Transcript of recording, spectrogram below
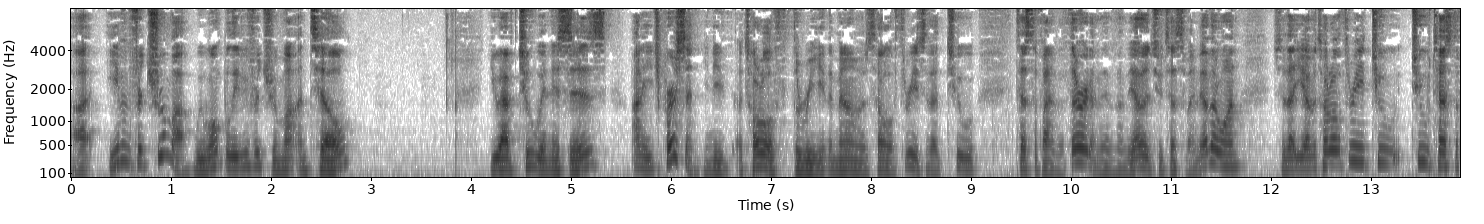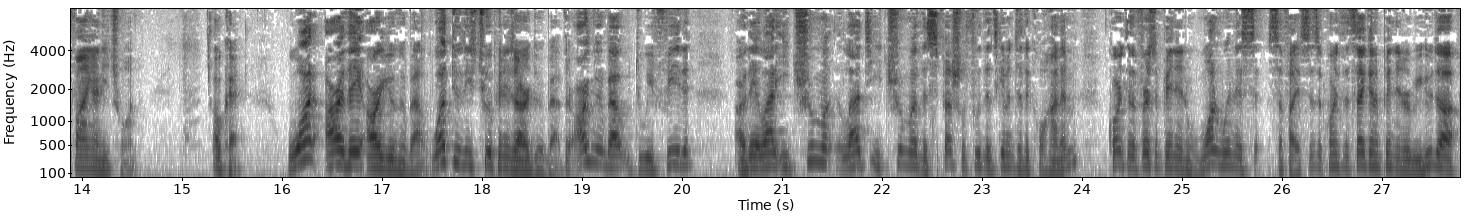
Uh, even for Truma, we won't believe you for Truma until you have two witnesses on each person. You need a total of three. The minimum is a total of three, so that two testify on the third, and then the other two testify on the other one, so that you have a total of three, two, two testifying on each one. Okay. What are they arguing about? What do these two opinions argue about? They're arguing about do we feed are they allowed to eat truma, allowed to eat truma, the special food that's given to the kohanim? According to the first opinion, one witness suffices. According to the second opinion, Rabbi Huda,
